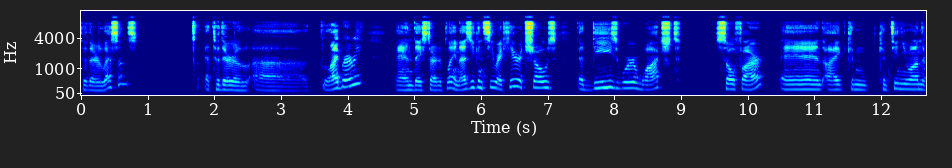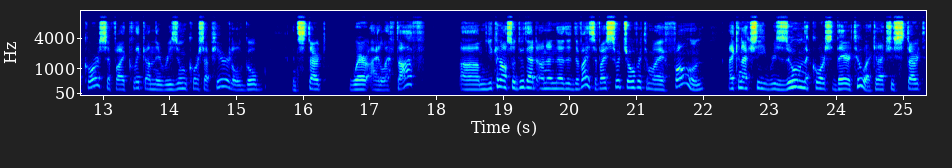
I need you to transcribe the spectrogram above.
to their lessons uh, to their uh library and they started playing. As you can see right here it shows that these were watched so far and I can continue on the course. If I click on the resume course up here it'll go and start where I left off. Um, you can also do that on another device. If I switch over to my phone I can actually resume the course there too. I can actually start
